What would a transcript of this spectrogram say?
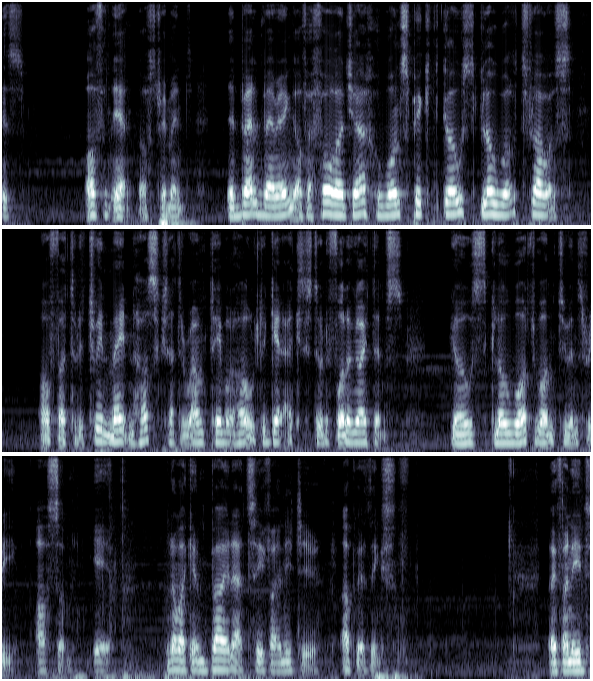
It's often, yeah, off stream the bell bearing of a forager who once picked ghost glovewort flowers. Offer to the twin maiden husks at the Roundtable Hold to get access to the following items. Ghost glovewort 1, 2 and 3. Awesome. Yeah. Now I can buy that if I need to upgrade things. If I need,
